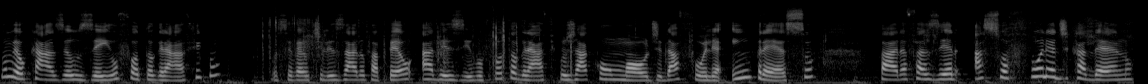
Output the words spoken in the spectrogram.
no meu caso, eu usei o fotográfico. Você vai utilizar o papel adesivo fotográfico já com o molde da folha impresso para fazer a sua folha de caderno,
